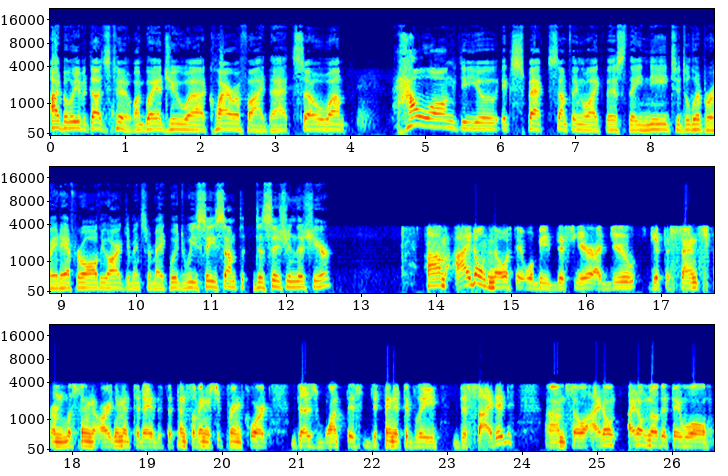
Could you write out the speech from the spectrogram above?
I believe it does too. I'm glad you uh, clarified that. So, um, how long do you expect something like this they need to deliberate after all the arguments are made? Would we see some decision this year? Um, I don't know if it will be this year. I do get the sense from listening to argument today that the Pennsylvania Supreme Court does want this definitively decided. Um, so I don't I don't know that they will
